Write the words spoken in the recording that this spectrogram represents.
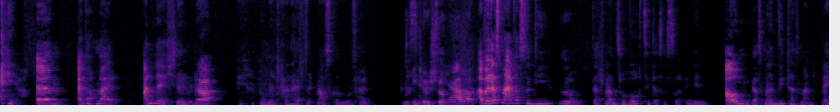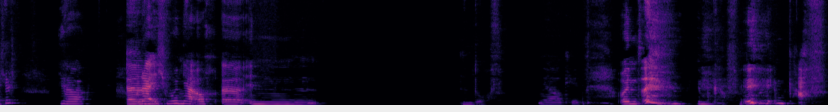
Ja. ähm, einfach mal anlächeln oder momentan halt mit Maske und so ist halt kritisch so. Ja, aber Aber dass man einfach so die, so, dass man so hochzieht, dass das so in den Augen, dass man sieht, dass man lächelt. ja. Ähm, Oder ich wohne ja auch äh, in Im Dorf. Ja, okay. Und Im Kaff. im Kaff.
